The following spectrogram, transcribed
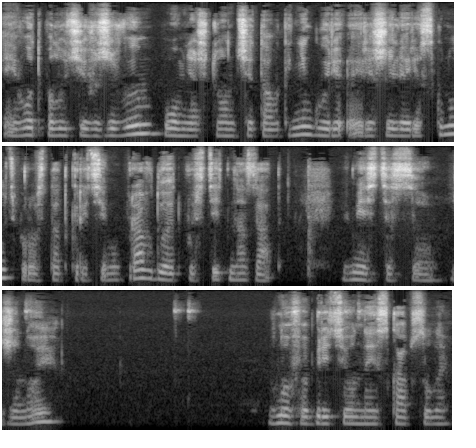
И вот, получив живым, помня, что он читал книгу, решили рискнуть, просто открыть ему правду и отпустить назад. Вместе с женой, вновь обретенной из капсулы.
